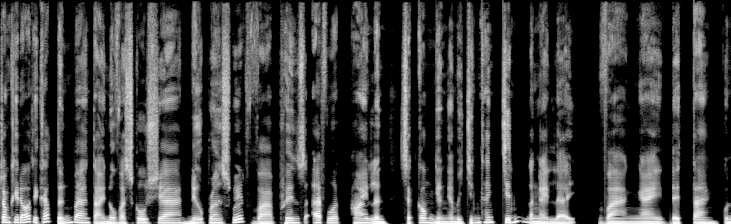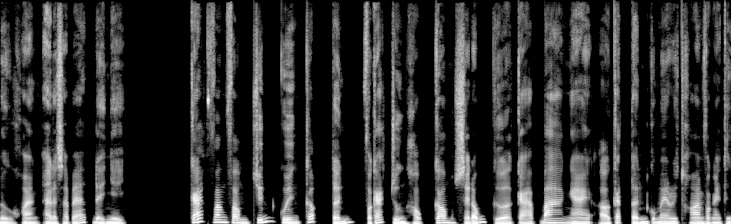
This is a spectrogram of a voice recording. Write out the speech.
Trong khi đó, thì các tỉnh bang tại Nova Scotia, New Brunswick và Prince Edward Island sẽ công nhận ngày 19 tháng 9 là ngày lễ và ngày để tang của nữ hoàng Elizabeth đệ nhị. Các văn phòng chính quyền cấp tỉnh và các trường học công sẽ đóng cửa cả 3 ngày ở các tỉnh của Maritime vào ngày thứ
